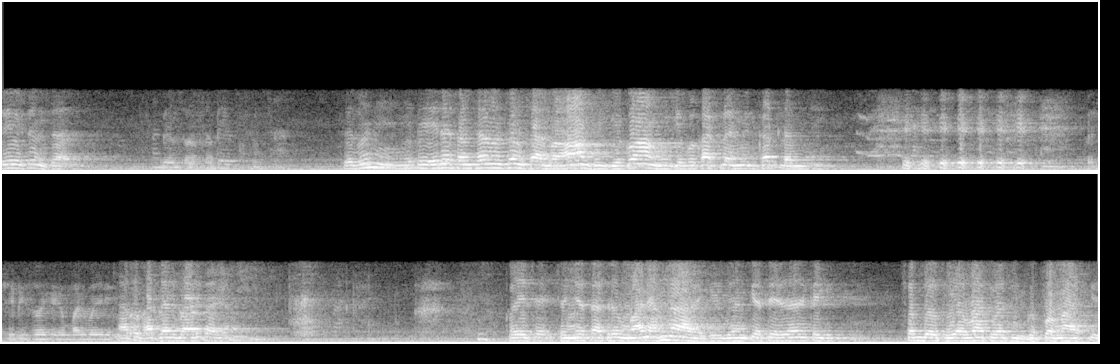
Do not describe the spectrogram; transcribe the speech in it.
દેવ સંસાર. એના સંસારમાં સંસારમાં આમ થઈ ગયો કોઈ આમ થઈ ગયો કોઈ ખાટલા નહીં ખાટલા નહીં. કોઈ સંન્યાસ આશ્રમ માને આમ ના આવે કે બેન કે છે એને કંઈક વાંચ વાંચી ગપ્પા મારે છે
